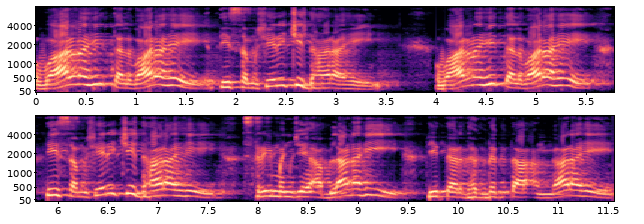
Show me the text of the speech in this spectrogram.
वारण ही तलवार आहे ती समशेरीची धार आहे. वारण ही तलवार आहे ती समशेरीची धार आहे. स्त्री म्हणजे अबला नाही ती तर धगधगता अंगार आहे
